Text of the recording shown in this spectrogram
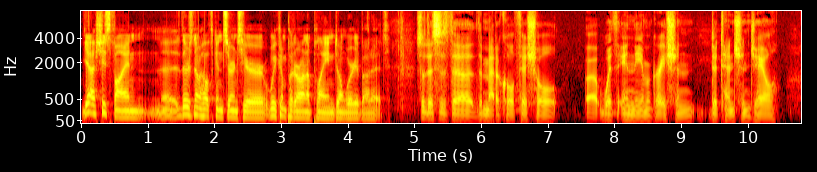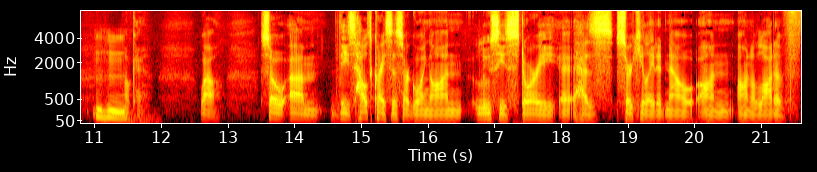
yeah, she's fine. Uh, there's no health concerns here. We can put her on a plane. Don't worry about it. So this is the the medical official uh, within the immigration detention jail. Mm-hmm. Okay. Wow. So um, these health crises are going on. Lucy's story uh, has circulated now on on a lot of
